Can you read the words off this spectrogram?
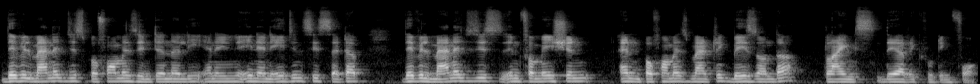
they will manage this performance internally and in, in an agency setup they will manage this information and performance metric based on the clients they are recruiting for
